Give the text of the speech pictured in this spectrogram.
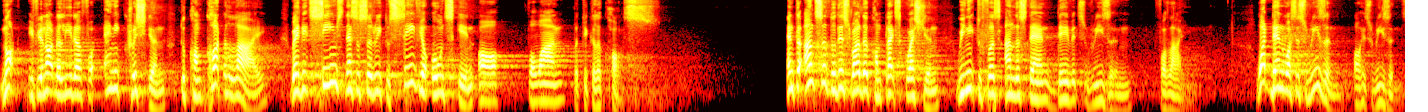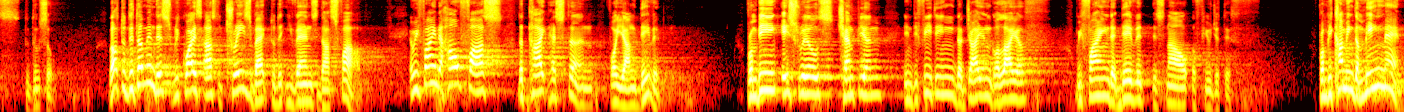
not, if you're not the leader, for any Christian to concoct a lie when it seems necessary to save your own skin or for one particular cause? And to answer to this rather complex question, we need to first understand David's reason for lying. What then was his reason or his reasons to do so? Well, to determine this requires us to trace back to the events thus far. And we find that how fast the tide has turned for young David. From being Israel's champion in defeating the giant Goliath, we find that David is now a fugitive. From becoming the main man,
